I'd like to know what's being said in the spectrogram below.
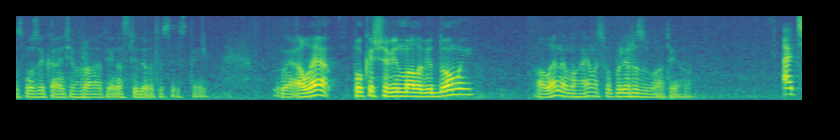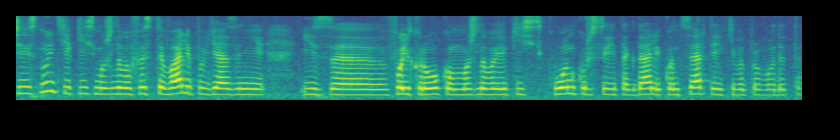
з музикантів грати і наслідувати цей стиль. Е, Але поки що він маловідомий, але намагаємось популяризувати його. А чи існують якісь, можливо, фестивалі пов'язані із е, фольк-роком, можливо, якісь конкурси і так далі, концерти, які ви проводите?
